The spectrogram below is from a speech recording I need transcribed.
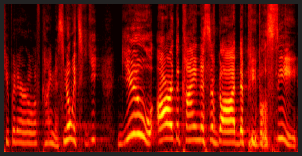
cupid arrow of kindness. No, it's y- you are the kindness of God that people see.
